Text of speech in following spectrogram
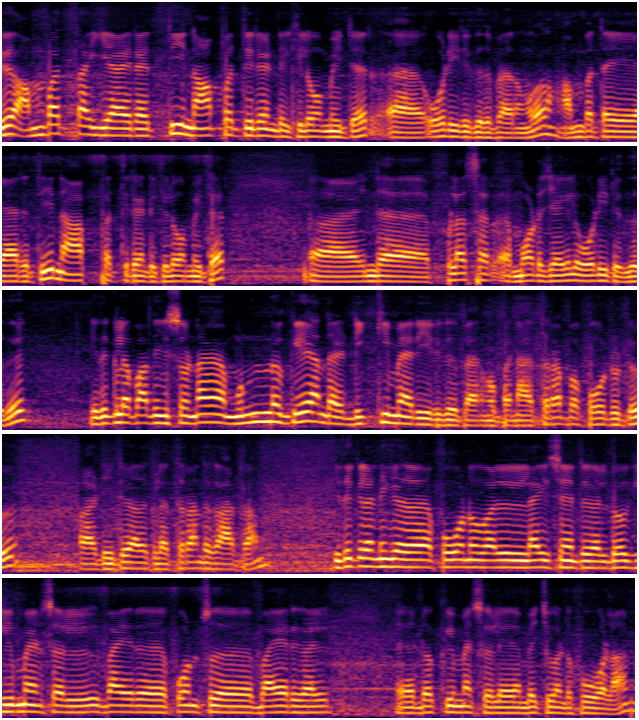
இது ஐம்பத்தையாயிரத்தி நாற்பத்தி ரெண்டு கிலோமீட்டர் ஓடி இருக்குது பாருங்க. ஐம்பத்தையாயிரத்தி நாற்பத்தி ரெண்டு கிலோமீட்டர் இந்த பிளஸர் மோட்டர் சைக்கிள் ஓடி இருக்குது. இதுக்குள்ள பார்த்தீங்கன்னு சொன்னால் முன்னுக்கே அந்த டிக்கி மாதிரி இருக்குது பாருங்க. இப்போ நான் திறப்பை போட்டுட்டு காட்டிட்டு அதுக்குள்ள திறந்து காட்டுறேன். இதுக்குள்ளே நீங்கள் ஃபோனுகள் லைசன்ஸுகள் டாக்குமெண்ட்ஸ்கள் வயர் ஃபோன்ஸு வயர்கள் டாக்குமெண்ட்ஸ்கள் வச்சு கொண்டு போகலாம்.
